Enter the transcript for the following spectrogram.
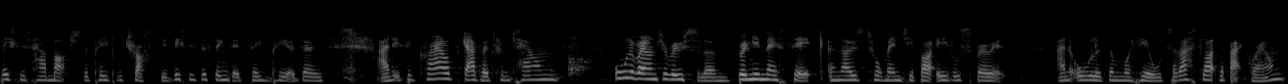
This is how much the people trusted. This is the things they'd seen Peter do. And it's in crowds gathered from towns all around Jerusalem, bringing their sick and those tormented by evil spirits, and all of them were healed. So that's like the background.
